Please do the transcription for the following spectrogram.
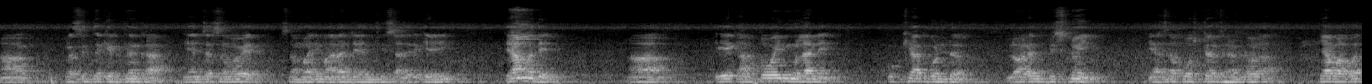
प्रसिद्ध कीर्तनकार यांच्या समवेत संभाजी महाराज जयंती साजरी केली. त्यामध्ये एक अल्पवयीन मुलाने कुख्यात गुंड लॉरेन्स बिस्नोई याचा पोस्टर झळकवला. त्याबाबत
